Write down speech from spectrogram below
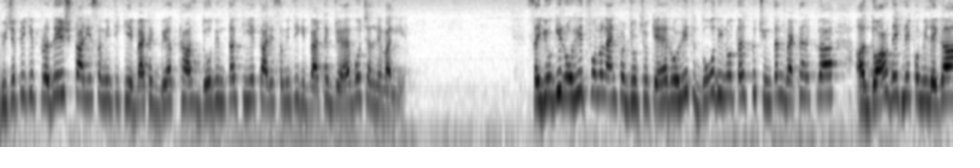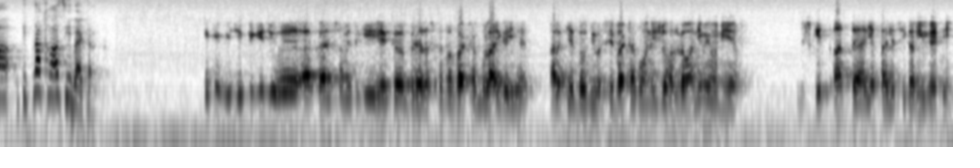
बीजेपी की प्रदेश कार्य समिति की बैठक बेहद खास। दो दिन तक ये कार्य समिति की बैठक जो है वो चलने वाली है। सहयोगी रोहित फोनो लाइन पर जुड़ चुके हैं। रोहित, दो दिनों तक चिंतन बैठक का दौर देखने को मिलेगा। कितना खास ये बैठक? देखिए, बीजेपी की जो है कार्य समिति की एक पर बैठक बुलाई गई है। हालाँकि ये दो दिवसीय बैठक होनी जो हल्द्वानी में होनी है। जिसकी तैयारियाँ पहले से कर ली गई थी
